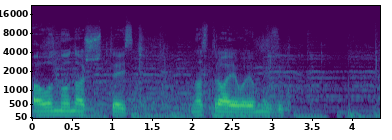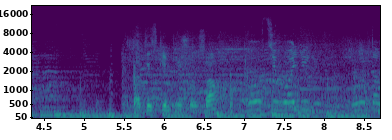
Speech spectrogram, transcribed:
А воно наш тесть настраює музику. А ти з ким прийшов сам? Ну, сьогодні вони там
